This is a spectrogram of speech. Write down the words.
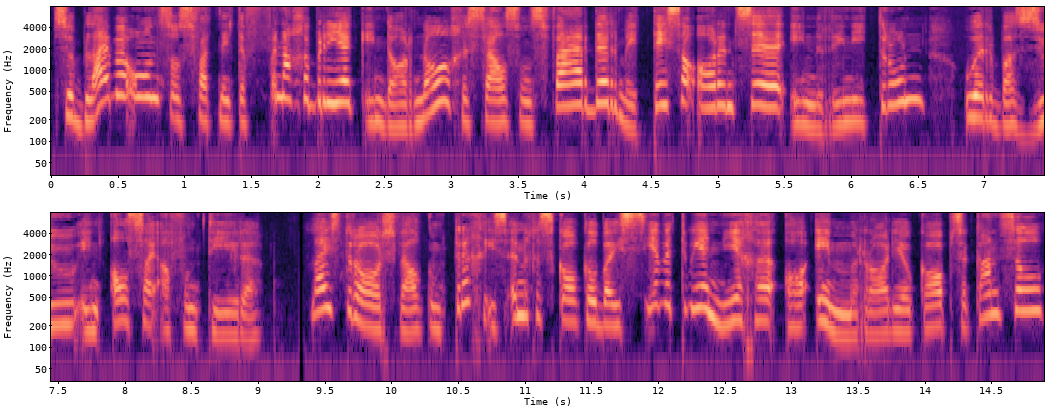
So bly by ons, ons vat net 'n vinnige breek en daarna gesels ons verder met Tessa Arendse en Rini Tron oor Bazoo en al sy avonture. Luisteraars, welkom terug. U's ingeskakel by 729 AM Radio Kaapse Kansel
